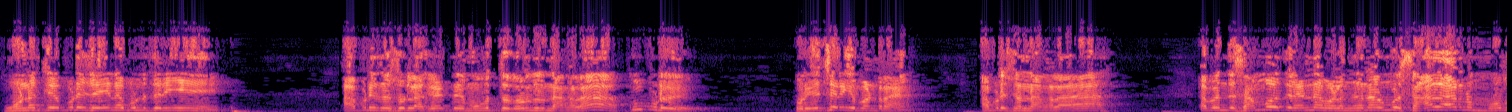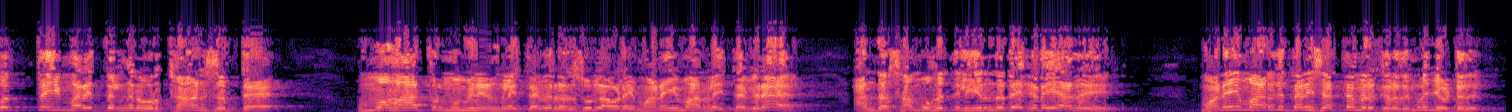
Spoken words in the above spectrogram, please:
உனக்கு எப்படி ஜெயினப்னு தெரியும்? அப்படி சொல்ல கேட்டு முகத்தை திறந்துருந்தாங்களா? கூப்பிடு ஒரு எச்சரிக்கை பண்றேன். அப்படி சொன்னாங்களா? அப்ப இந்த சம்பவத்தில் என்ன விளங்குதுன்னா ரொம்ப சாதாரண முகத்தை மறைத்தல்ங்கிற ஒரு கான்செப்டை உம்மஹாத்துல் முமினின்களை தவிர ரசூல்லாவுடைய மனைவிமார்களை தவிர அந்த சமூகத்தில் இருந்ததே கிடையாது. மனைமாருக்கு தனி சட்டம் இருக்கிறது. முடிஞ்சு விட்டது.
